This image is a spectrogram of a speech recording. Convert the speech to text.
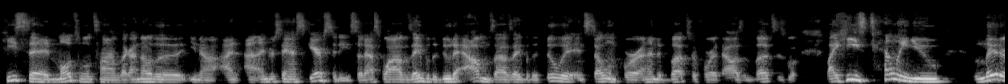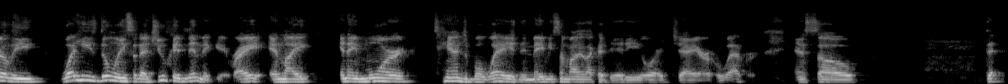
he said multiple times, like I know the, you know, I, I, understand scarcity, so that's why I was able to do the albums. I was able to do it and sell them for a hundred bucks or for a thousand bucks. Is what, like he's telling you literally what he's doing so that you could mimic it, right? And like in a more tangible way than maybe somebody like a Diddy or a Jay or whoever. And so, the,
